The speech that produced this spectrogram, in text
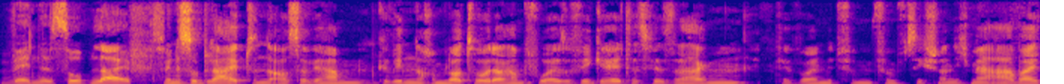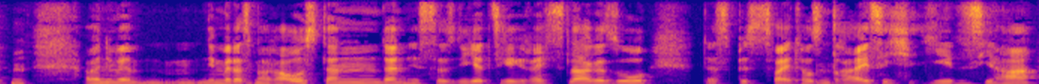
wenn es so bleibt. Wenn es so bleibt und außer wir haben Gewinn noch im Lotto oder haben vorher so viel Geld, dass wir sagen, wir wollen mit 55 schon nicht mehr arbeiten. Aber nehmen wir, nehmen wir das mal raus, dann, dann ist also die jetzige Rechtslage so, dass bis 2030 jedes Jahr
